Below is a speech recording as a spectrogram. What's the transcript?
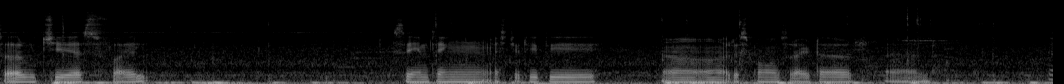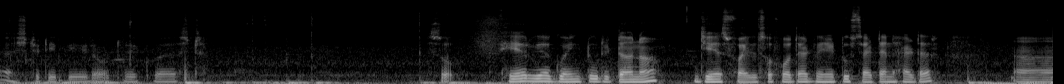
Serve js file. Same thing http uh, response writer and http dot request so here we are going to return a js file. So for that we need to set an header. Uh,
